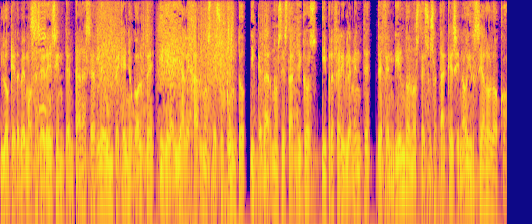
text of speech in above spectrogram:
Lo que debemos hacer es intentar hacerle un pequeño golpe, y de ahí alejarnos de su punto, y quedarnos estáticos, y preferiblemente, defendiéndonos de sus ataques y no irse a lo loco.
